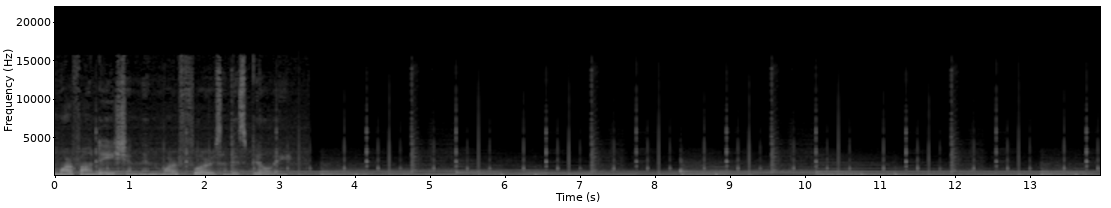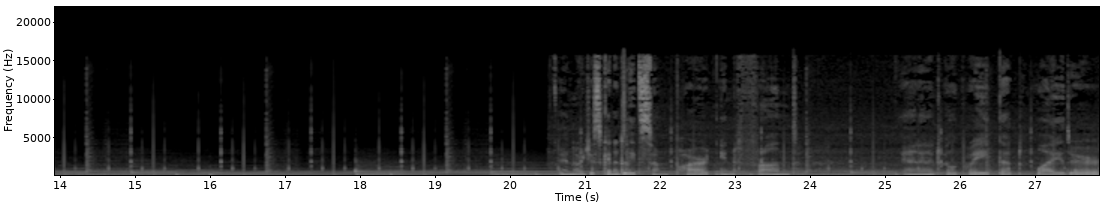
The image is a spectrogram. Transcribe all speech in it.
more foundation and more floors on this building. And we're just gonna delete some part in front and it will create that wider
